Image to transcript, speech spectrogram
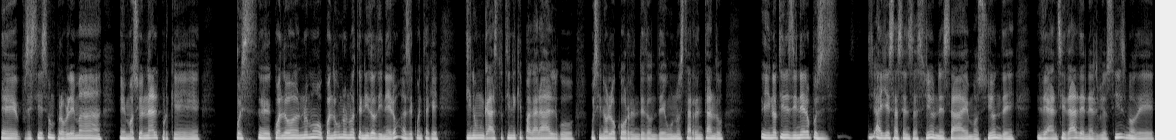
Eh, pues sí es un problema emocional porque, pues, eh, cuando, no cuando uno no ha tenido dinero, haz de cuenta que tiene un gasto, tiene que pagar algo, o si no lo corren de donde uno está rentando, y no tienes dinero, pues hay esa sensación, esa emoción de, de ansiedad, de nerviosismo, de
